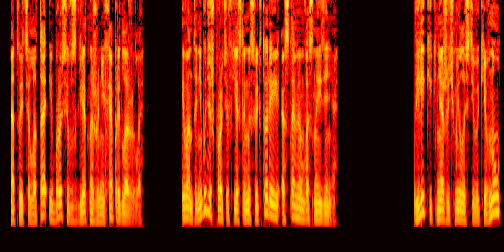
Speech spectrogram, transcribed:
— ответила та и, бросив взгляд на жениха, предложила. «Иван, ты не будешь против, если мы с Викторией оставим вас наедине?» Великий княжич милостиво кивнул,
